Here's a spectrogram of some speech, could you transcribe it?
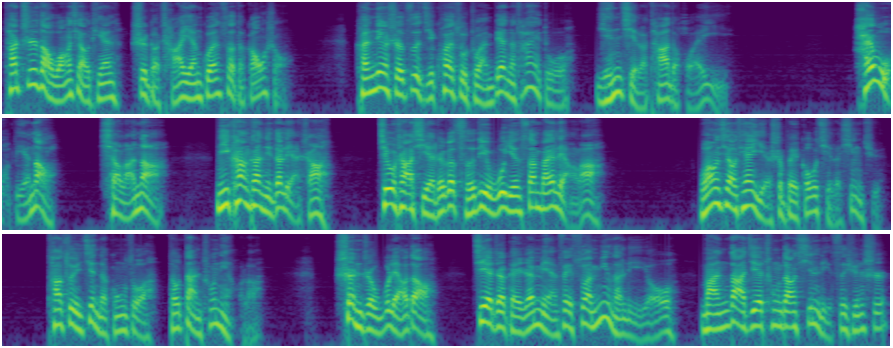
他知道王啸天是个察言观色的高手，肯定是自己快速转变的态度引起了他的怀疑。还我别闹，小兰呐，你看看你的脸上，就差写着个“此地无银三百两”了。王啸天也是被勾起了兴趣，他最近的工作都淡出鸟了，甚至无聊到借着给人免费算命的理由，满大街充当心理咨询师。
